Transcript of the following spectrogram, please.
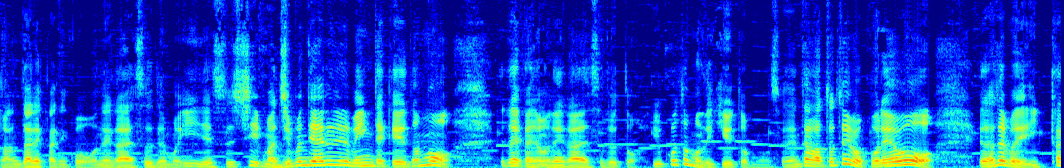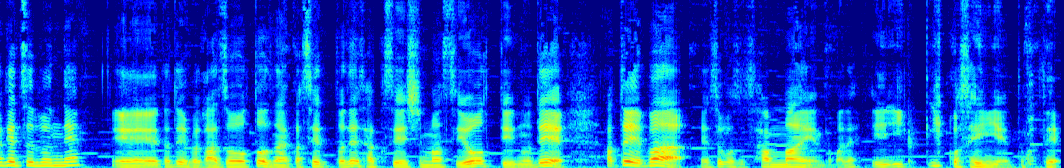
あの誰かにこうお願いするでもいいですし、まあ自分でやれればいいんだけれども、誰かにお願いするということもできると思うんですよね。だから例えばこれを、例えば1ヶ月分ね、えー、例えば画像となんかセットで作成しますよっていうので、例えば、それこそ3万円とかね、1, 個1000円とかで、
